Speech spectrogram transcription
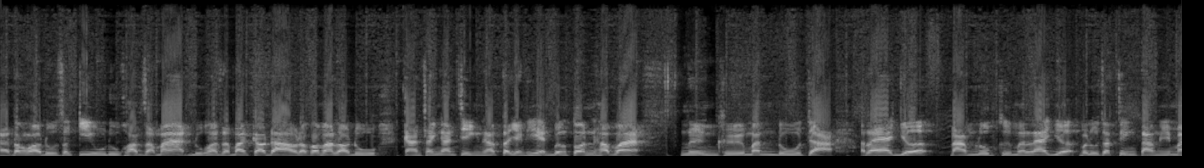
าต้องรอดูสกิลดูความสามารถดูความสามารถก้าวดาว แล้วก็มารอดูการใช้งานจริงนะครับ แต่อย่างที่เห็นเบื้องต้นครับว่า หนึ่งคือมันดูจะแร่เยอะตามรูปคือมันแร่เยอะไม่รู้จะจริงตามนี้ไหม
